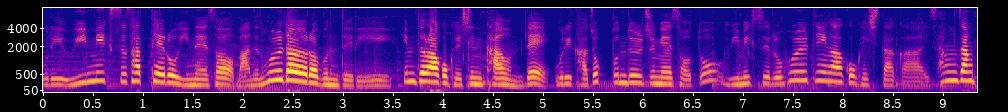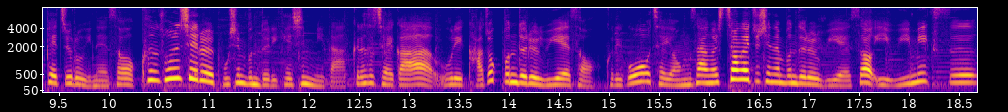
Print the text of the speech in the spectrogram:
우리 위믹스 사태로 인해서 많은 홀더 여러분들이 힘들어하고 계신 가운데 우리 가족분들 중에서도 위믹스를 홀딩하고 계시다가 상장 폐지로 인해서 큰 손실을 보신 분들이 계십니다. 그래서 제가 우리 가족분들을 위해서 그리고 제 영상을 시청해 주시는 분들을 위해서 이 위믹스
